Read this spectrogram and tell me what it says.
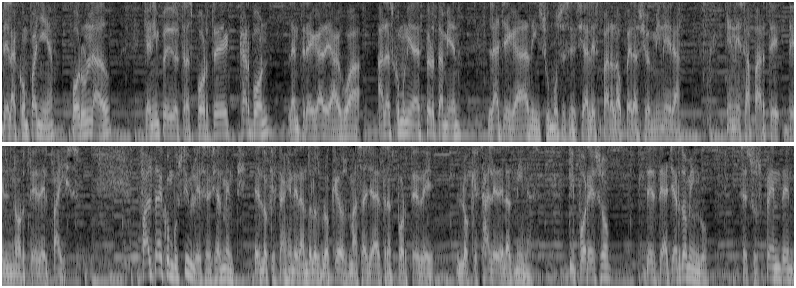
de la compañía. Por un lado, que han impedido el transporte de carbón, la entrega de agua a las comunidades, pero también la llegada de insumos esenciales para la operación minera en esa parte del norte del país. Falta de combustible, esencialmente, es lo que están generando los bloqueos, más allá del transporte de lo que sale de las minas. Y por eso, desde ayer domingo, se suspenden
